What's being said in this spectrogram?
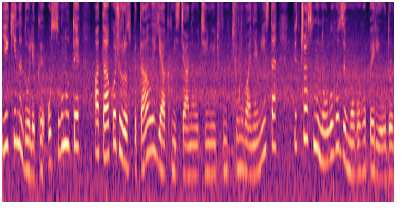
які недоліки усунути. А також розпитали, як містяни оцінюють функціонування міста під час минулого зимового періоду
